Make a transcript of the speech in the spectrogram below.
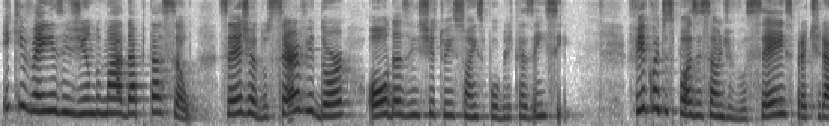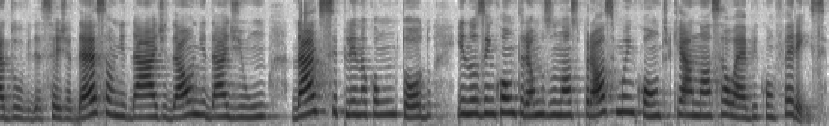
e que vem exigindo uma adaptação, seja do servidor ou das instituições públicas em si. Fico à disposição de vocês para tirar dúvidas, seja dessa unidade, da unidade 1, da disciplina como um todo e nos encontramos no nosso próximo encontro, que é a nossa webconferência.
